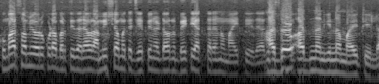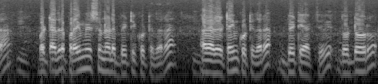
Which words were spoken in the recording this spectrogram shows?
ಕುಮಾರಸ್ವಾಮಿ ಅವರು ಕೂಡ ಬರ್ತಿದ್ದಾರೆ. ಅವ್ರು ಅಮಿತ್ ಶಾ ಮತ್ತೆ ಜೆ ಪಿ ನಡ್ಡಾ ಅವ್ರನ್ನ ಭೇಟಿ ಆಗ್ತಾರೆ ಅನ್ನೋ ಮಾಹಿತಿ ಇದೆ. ಅದು- ಅದು ಅದು ನನಗಿನ್ನ ಮಾಹಿತಿ ಇಲ್ಲ. ಬಟ್ ಆದ್ರೆ ಪ್ರೈಮ್ ಮಿನಿಸ್ಟರ್ ನಾಳೆ ಭೇಟಿ ಕೊಟ್ಟಿದ್ದಾರೆ. ಟೈಮ್ ಕೊಟ್ಟಿದ್ದಾರೆ. ಭೇಟಿ ಆಗ್ತೀವಿ. ದೊಡ್ಡವರು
